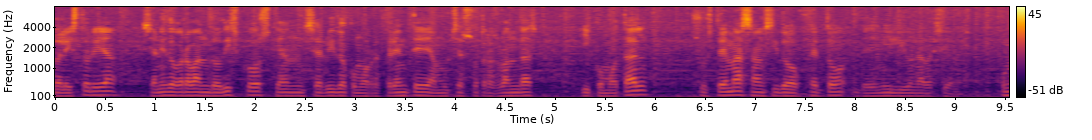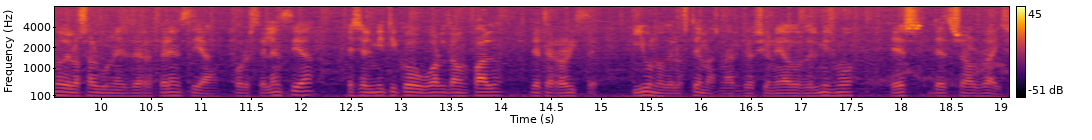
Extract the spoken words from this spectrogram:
De la historia se han ido grabando discos que han servido como referente a muchas otras bandas y como tal sus temas han sido objeto de mil y una versiones. Uno de los álbumes de referencia por excelencia es el mítico World Downfall de Terrorize y uno de los temas más versioneados del mismo es Dead Shall Rise.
